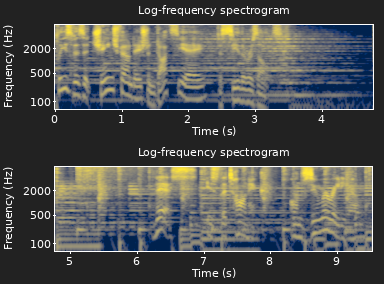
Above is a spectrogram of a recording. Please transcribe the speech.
Please visit changefoundation.ca to see the results. This is The Tonic on Zoomer Radio.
